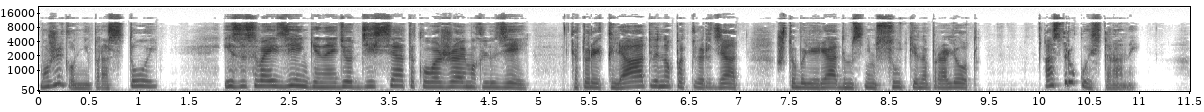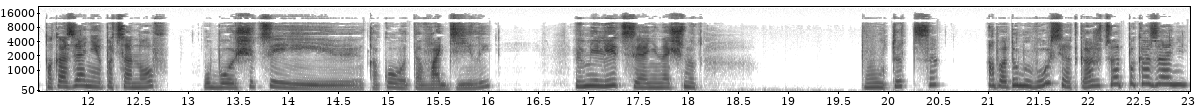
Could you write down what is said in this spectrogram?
Мужик он непростой. И за свои деньги найдет десяток уважаемых людей, которые клятвенно подтвердят, что были рядом с ним сутки напролет. А с другой стороны, показания пацанов, уборщицы и какого-то водилы, в милиции они начнут путаться, а потом и вовсе откажутся от показаний.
